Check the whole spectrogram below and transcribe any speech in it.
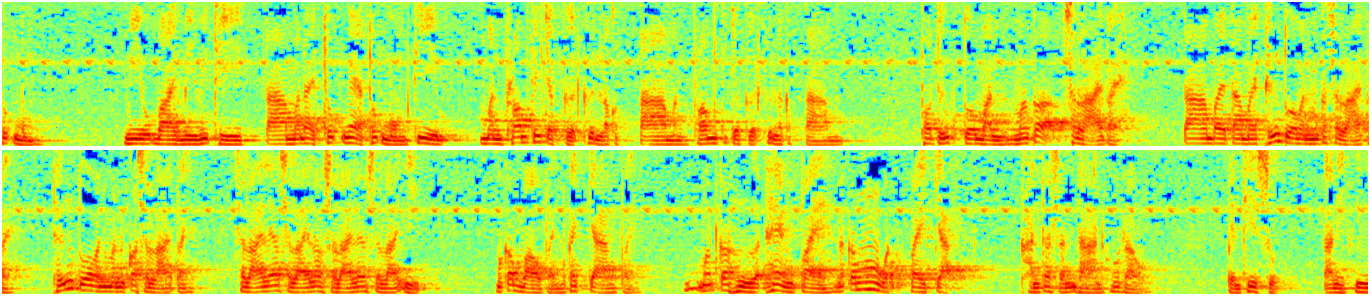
ทุกมุม มีอุบายมีวิธี ตามมาได้ทุกแง่ทุกมุมที่มันพร้อมที่จะเกิดขึ้นเราก็ตามมันพร้อมที่จะเกิดขึ้นเราก็ตาม พอถึงตัวมันมันก็สลายไป ตามไปตามไปถึงตัวมันมันก็สลายไป ถึงตัวมันมันก็สลายไป สลายแล้วสลายแล้วสลายแล้วสลายอีก มันก็เบาไป มันก็จางไป มันก็เหือดแห้งไป แล้วก็หมดไปจากขันธสันดานของเรา เป็นที่สุด อันนี้คือ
